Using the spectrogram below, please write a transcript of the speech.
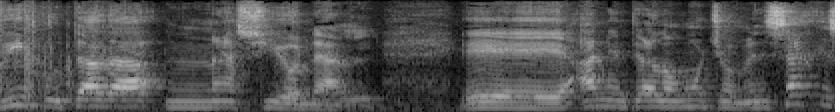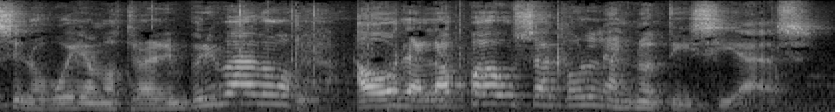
diputada nacional. Eh, han entrado muchos mensajes, se los voy a mostrar en privado. Ahora la pausa con las noticias.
